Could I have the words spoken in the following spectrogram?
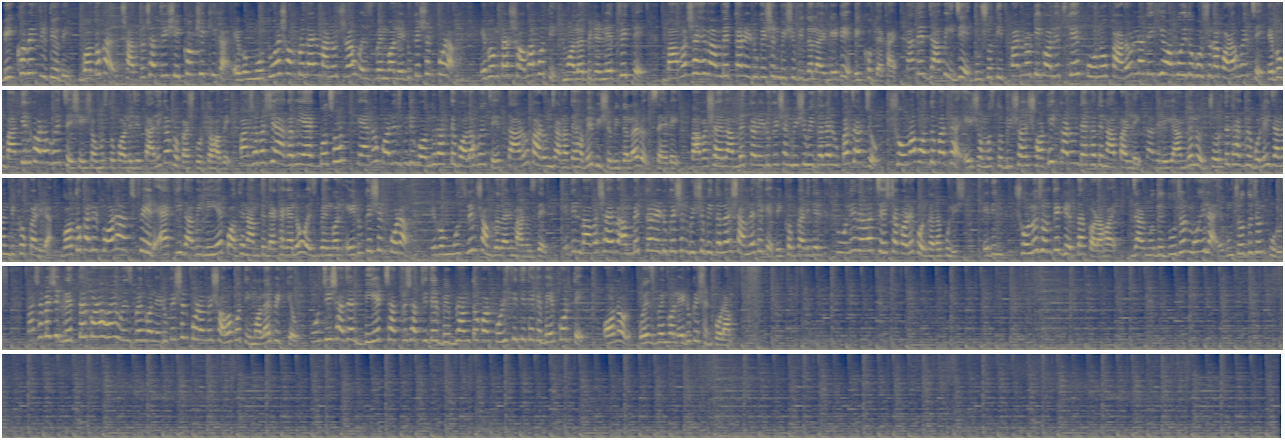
বিক্ষোভের তৃতীয় দিন। গতকাল ছাত্রছাত্রী, শিক্ষক, শিক্ষিকা এবং মতুয়া সম্প্রদায়ের মানুষরা ওয়েস্ট বেঙ্গল এডুকেশন ফোরাম এবং তার সভাপতি মলয়পীঠের নেতৃত্বে বাবা সাহেব আম্বেদকর এডুকেশন বিশ্ববিদ্যালয়ের গেটে বিক্ষোভ দেখায়। তাদের দাবি যে দুশো তিপ্পান্নটি কলেজকে কোনো কারণ না দেখিয়ে অবৈধ ঘোষণা করা হয়েছে এবং বাতিল করা হয়েছে, সেই সমস্ত কলেজের তালিকা প্রকাশ করতে হবে। পাশাপাশি আগামী এক বছর কেন কলেজগুলি বন্ধ রাখতে বলা হয়েছে, তারও কারণ জানাতে হবে বিশ্ববিদ্যালয়ের ওয়েবসাইটে। বাবা সাহেব আম্বেদকর এডুকেশন বিশ্ববিদ্যালয়ের উপাচার্য সোমা বন্দ্যোপাধ্যায়, এই সমস্ত বিষয়ে সঠিক কারণ দেখাতে না পারলে তাদের এই আন্দোলন চলতে থাকবে বলেই জানান বিক্ষোভকারীরা। গতকালের পর আজ ফের একই দাবি নিয়ে পথে নামতে দেখা গেল ওয়েস্ট বেঙ্গল এডুকেশন ফোরাম এবং মুসলিম সম্প্রদায়ের মানুষদের। এদিন বাবা সাহেব আম্বেদকর এডুকেশন বিশ্ববিদ্যালয়ের সামনে থেকে বিক্ষোভকারীদের তুলে দেওয়ার চেষ্টা করে কলকাতা পুলিশ। এদিন ষোলো জনকে গ্রেপ্তার করা হয়, যার মধ্যে দুজন মহিলা এবং চোদ্দ জন পুরুষ। পাশাপাশি গ্রেপ্তার করা হয় ওয়েস্ট বেঙ্গল এডুকেশন ফোরামের সভাপতি মলয় পিটকেও পঁচিশ হাজার বিএড ছাত্রছাত্রীদের বিভ্রান্তকর পরিস্থিতি থেকে বের করতে অনর ওয়েস্ট বেঙ্গল এডুকেশন ফোরাম।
